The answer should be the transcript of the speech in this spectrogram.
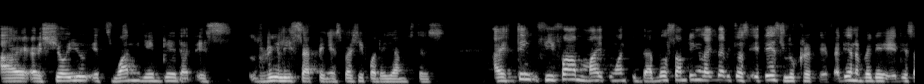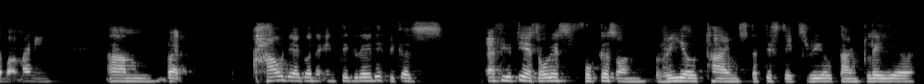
I assure you, it's one gameplay that is really sapping, especially for the youngsters. I think FIFA might want to double something like that because it is lucrative. At the end of the day, it is about money. Um, but how they're going to integrate it, because FUT has always focused on real time statistics, real time player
